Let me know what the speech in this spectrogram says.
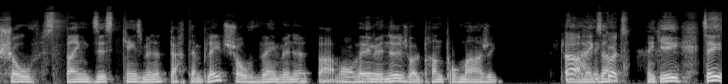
chauffe 5, 10, 15 minutes par template, je chauffe 20 minutes. Bon, 20 minutes, je vais le prendre pour manger. Ah, écoute. OK? Tu,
